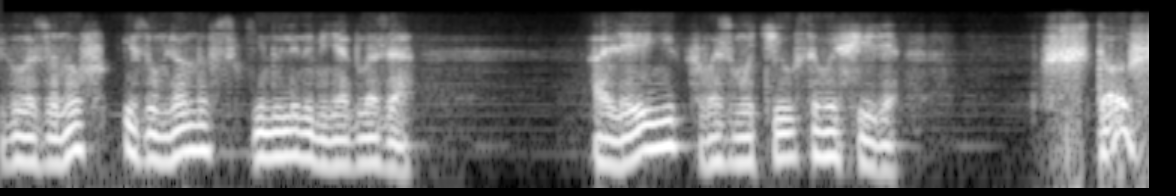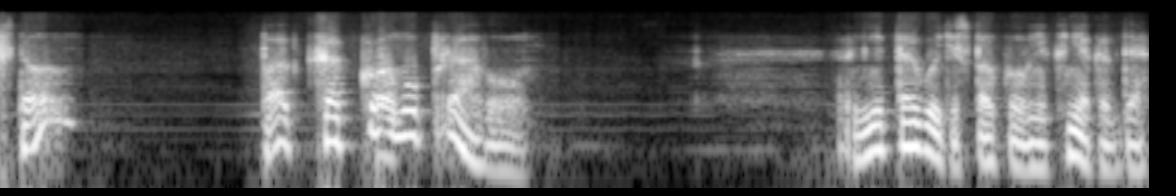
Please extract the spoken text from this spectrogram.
и Глазунов изумленно вскинули на меня глаза. Олейник возмутился в эфире. «Что, что? По какому праву?» «Не торгуйтесь, полковник, некогда.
